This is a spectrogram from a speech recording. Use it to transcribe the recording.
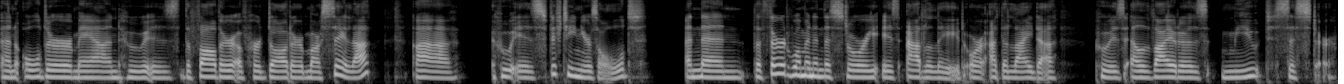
an older man who is the father of her daughter, Marcela, uh, who is 15 years old. And then the third woman in this story is Adelaide or Adelaida, who is Elvira's mute sister.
